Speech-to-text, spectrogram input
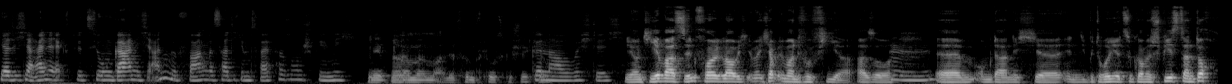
hier hatte ich ja eine Expedition gar nicht angefangen, das hatte ich im Zwei-Personen-Spiel nicht. Nee, da haben wir immer alle fünf losgeschickt. ja. Genau, richtig. Ja, und hier war es sinnvoll, glaube ich, immer, ich habe immer nur vier, also Mhm. ähm, um da nicht äh, in die Bedrohung zu kommen. Das Spiel ist dann doch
